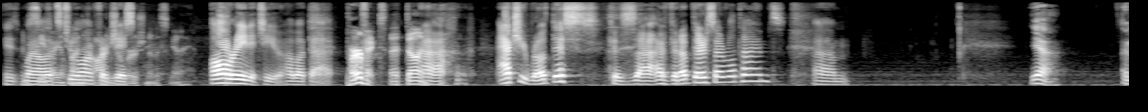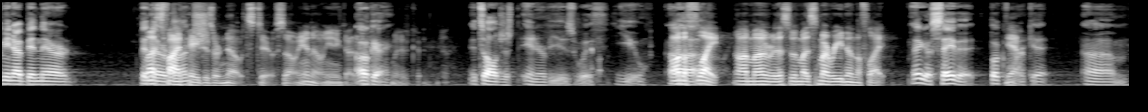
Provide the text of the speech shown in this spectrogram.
Is, Let me see if well, it's too long for audio Jason. Version of this guy. I'll read it to you. How about that? Perfect. That's done. Uh, I actually wrote this because uh, I've been up there several times. Um, yeah, I mean I've been there. Been Last there five bunch. pages are notes too, so you know you got. Okay. It's all just interviews with you On the Uh, flight. On my, this, is my, this is my reading on the flight. There you go. Save it. Bookmark it. Um,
